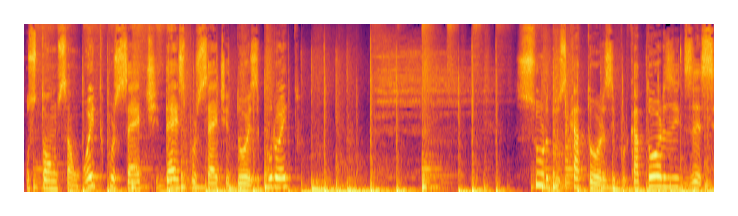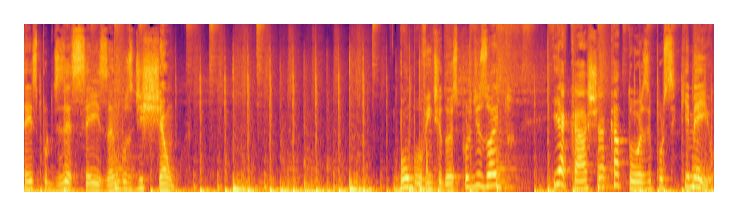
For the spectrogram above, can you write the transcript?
Os tons são 8x7, 10x7 e 12x8. Surdos 14x14 e 16x16, ambos de chão. Bombo 22x18 e a caixa 14 por 5,5,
